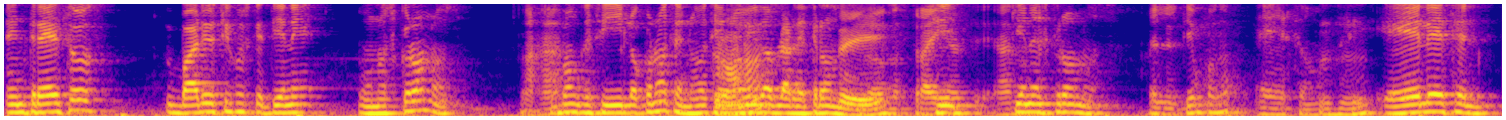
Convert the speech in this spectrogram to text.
Entre esos varios hijos que tiene unos cronos. Ajá. Supongo que sí lo conocen, ¿no? Si han ¿Cronos? oído hablar de Cronos. Sí. Cronos Sí. Trigger, sí. Ah, ¿Quién no. es Cronos? El del tiempo, ¿no? Eso, sí. Él es el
